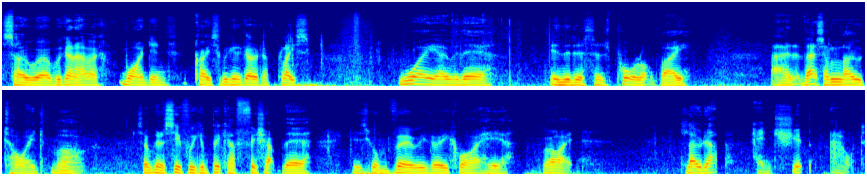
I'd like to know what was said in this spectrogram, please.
So uh, we're going to have a winding crazy. We're going to go to a place way over there in the distance, Porlock Bay, and that's a low tide mark. So we're going to see if we can pick a fish up there. It's gone very, very quiet here. Right, load up and ship out.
